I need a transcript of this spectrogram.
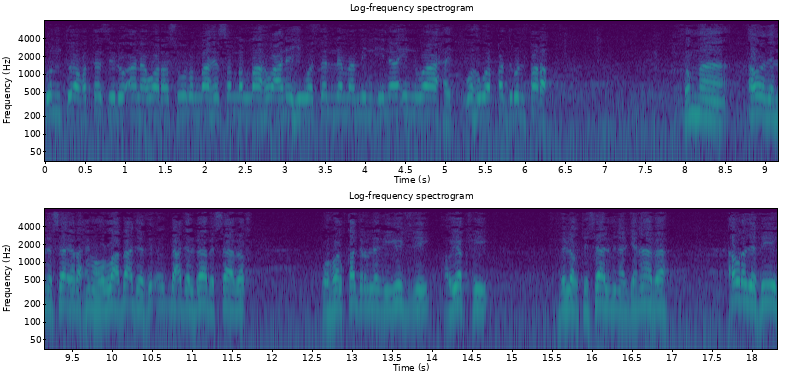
كنت أغتسل أنا ورسول الله صلى الله عليه وسلم من إناء واحد وهو قدر الفرق. ثم أورد النسائي رحمه الله بعد بعد الباب السابق وهو القدر الذي يجزي أو يكفي في الاغتسال من الجنابة. أورد فيه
